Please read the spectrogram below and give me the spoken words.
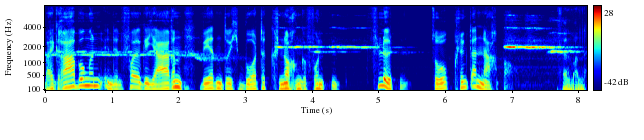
Bei Grabungen in den Folgejahren werden durchbohrte Knochen gefunden. Flöten. So klingt ein Nachbau. Wenn man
